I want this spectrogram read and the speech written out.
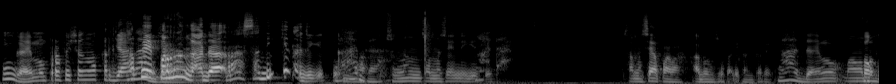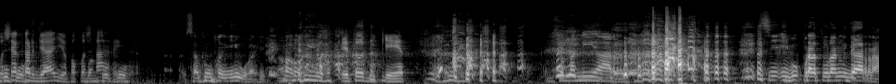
Enggak, emang profesional kerjaan Tapi aja. pernah nggak ada rasa dikit aja gitu? Nggak ada. Aku senang sama sini gitu. Sama siapa lah abang suka di kantor ini? Nggak ada, emang Mama fokusnya Bang Kuku. kerja aja, fokus Bang karir. Sama Bang Iwai. Itu dikit. Sama niar. si ibu peraturan negara.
